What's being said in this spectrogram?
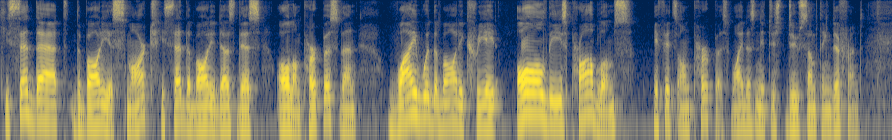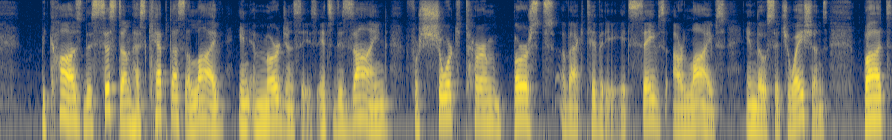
he said that the body is smart. He said the body does this all on purpose. Then why would the body create all these problems if it's on purpose? Why doesn't it just do something different? Because the system has kept us alive in emergencies. It's designed for short-term bursts of activity. It saves our lives in those situations, but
